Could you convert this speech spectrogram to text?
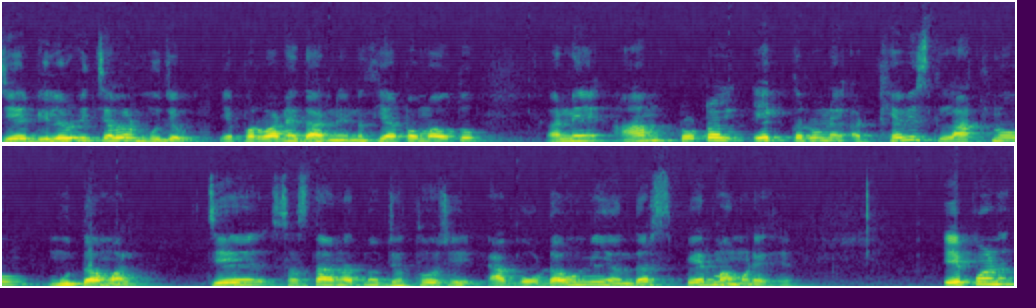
જે ડિલિવરી ચલણ મુજબ એ પરવાનેદારને નથી આપવામાં આવતો અને આમ ટોટલ એક કરોડ ને અઠ્યાવીસ લાખનો મુદ્દામાલ જે સસ્તા અનાજનો જથ્થો છે, આ ગોડાઉનની અંદર સ્પેરમાં મળે છે. એ પણ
